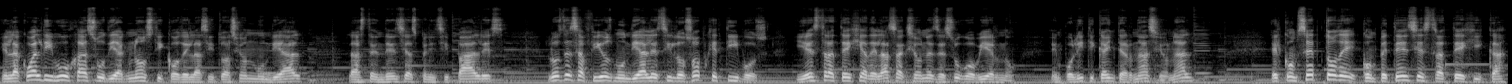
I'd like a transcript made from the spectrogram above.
en la cual dibuja su diagnóstico de la situación mundial, las tendencias principales, los desafíos mundiales y los objetivos y estrategia de las acciones de su gobierno en política internacional, el concepto de competencia estratégica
